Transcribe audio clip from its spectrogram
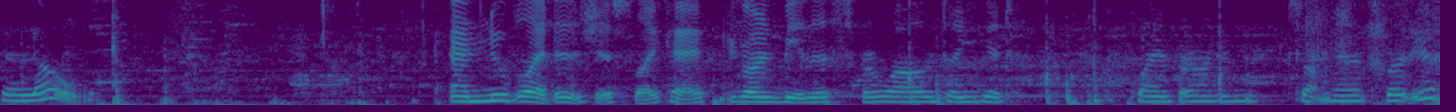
Hello. And New Blood is just like, hey, you're going to be this for a while until you get playing for 100 something minutes, but yeah.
